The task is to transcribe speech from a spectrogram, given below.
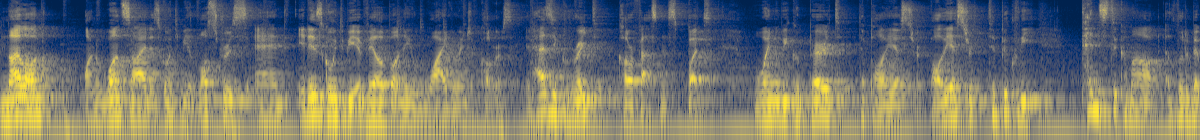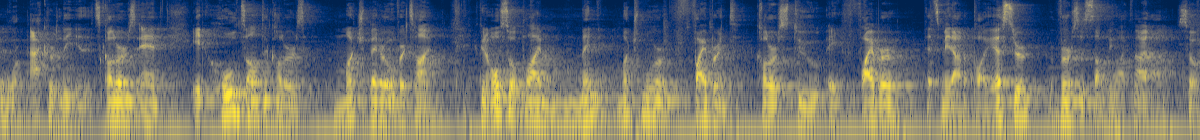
nylon on one side is going to be lustrous and it is going to be available in a wide range of colors. It has a great color fastness, but when we compare it to polyester, polyester typically tends to come out a little bit more accurately in its colors and it holds on to colors much better over time. You can also apply many, much more vibrant colors to a fiber that's made out of polyester versus something like nylon. So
